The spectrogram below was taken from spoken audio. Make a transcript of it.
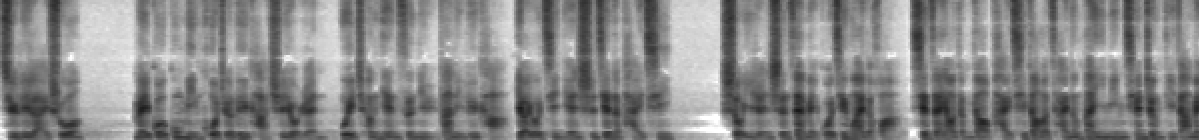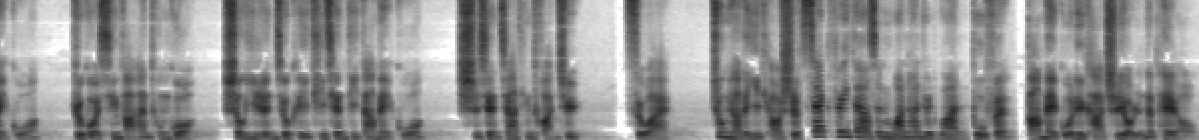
举例来说，美国公民或者绿卡持有人未成年子女办理绿卡要有几年时间的排期。受益人身在美国境外的话，现在要等到排期到了才能办移民签证抵达美国。如果新法案通过，受益人就可以提前抵达美国，实现家庭团聚。此外，重要的一条是 Sec 3101. 部分把美国绿卡持有人的配偶，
